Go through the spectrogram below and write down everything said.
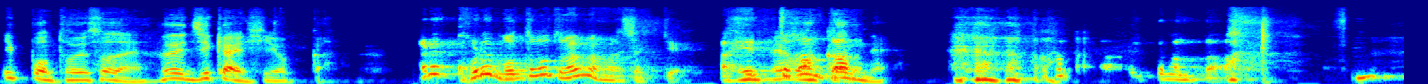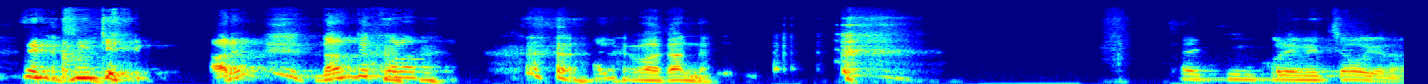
一本取れそうだね。それ次回しよっか。あれ？これもともと何の話だっけ？あ、ヘッえ、ドハンターだ。わかんねヘッドハンター。全然関係あれ？なんでこうなった？え。わかんない。最近これめっちゃ多いよな。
